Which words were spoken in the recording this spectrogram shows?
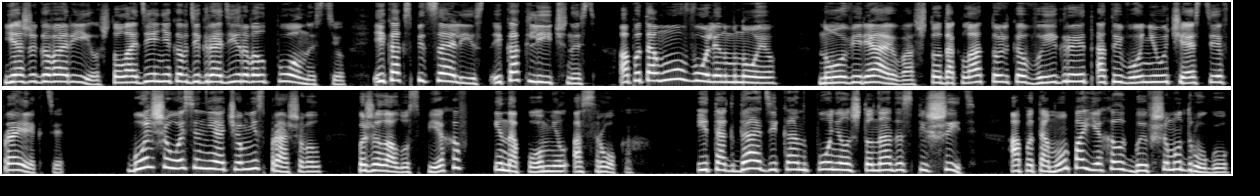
«Я же говорил, что Ладейников деградировал полностью, и как специалист, и как личность, а потому уволен мною но уверяю вас, что доклад только выиграет от его неучастия в проекте. Больше Осин ни о чем не спрашивал, пожелал успехов и напомнил о сроках. И тогда декан понял, что надо спешить, а потому поехал к бывшему другу.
